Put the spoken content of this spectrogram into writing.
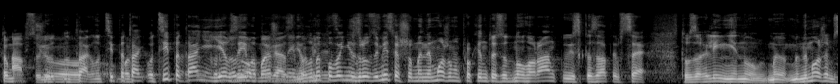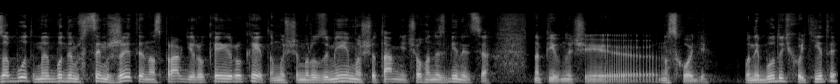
Тому Абсолютно що так. Ну ці питання, оці питання є взаємопов'язані. Але ми повинні зрозуміти, що ми не можемо прокинутися одного ранку і сказати все. То взагалі ні, ну ми, ми не можемо забути. Ми будемо з цим жити насправді роки і роки, тому що ми розуміємо, що там нічого не зміниться на півночі, е, на сході. Вони будуть хотіти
